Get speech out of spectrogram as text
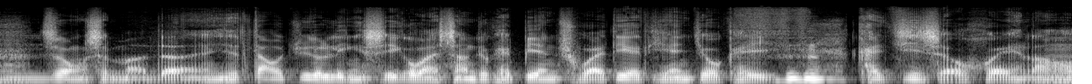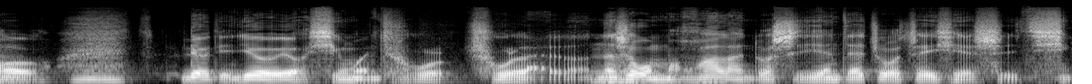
嗯、这种什么的一些道具的临时一个晚上就可以编出来，第二天就可以 开记者会，然后六点就又有新闻出出来了。那是我们花了很多时间在做这些事情。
